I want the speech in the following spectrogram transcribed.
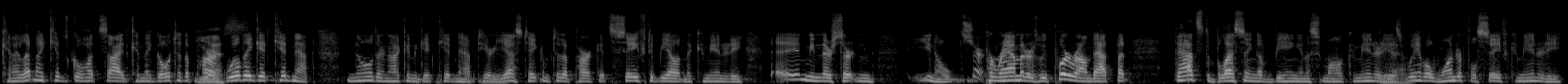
can I let my kids go outside? Can they go to the park? Yes. Will they get kidnapped? No, they're not going to get kidnapped here. Yes, take them to the park. It's safe to be out in the community. I mean, there's certain, you know, parameters we put around that, but that's the blessing of being in a small community is we have a wonderful, safe community.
